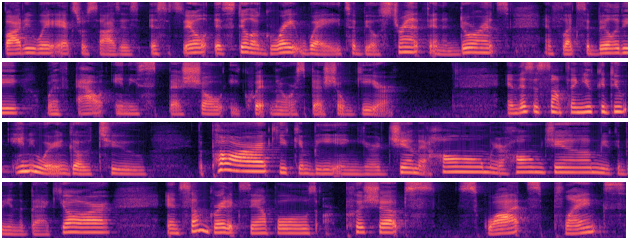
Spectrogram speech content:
body weight exercises is still it's still a great way to build strength and endurance and flexibility without any special equipment or special gear. And this is something you could do anywhere. You can go to the park, you can be in your gym at home, your home gym, you can be in the backyard. And some great examples are push ups, squats, planks.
